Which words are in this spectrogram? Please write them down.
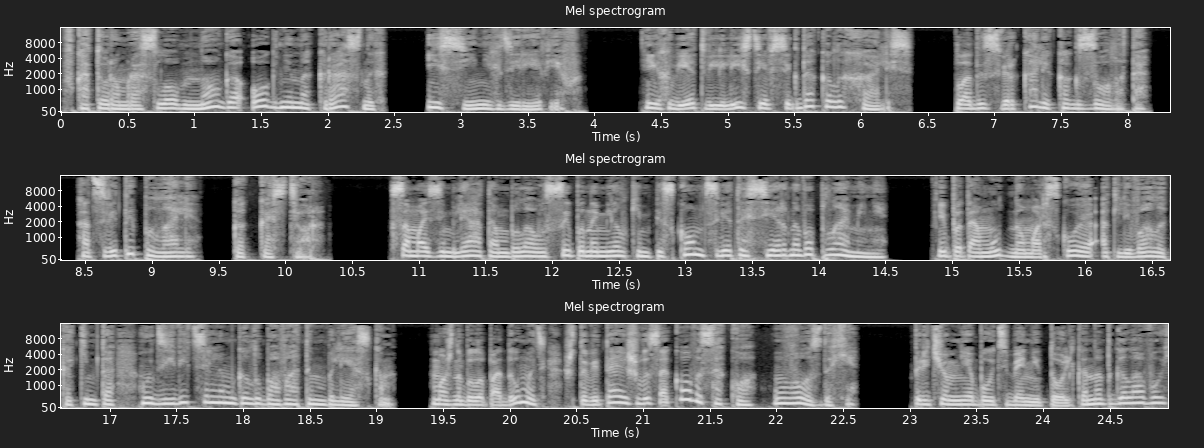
в котором росло много огненно-красных и синих деревьев. Их ветви и листья всегда колыхались, плоды сверкали, как золото, а цветы пылали, как костер. Сама земля там была усыпана мелким песком цвета серного пламени, и потому дно морское отливало каким-то удивительным голубоватым блеском. Можно было подумать, что витаешь высоко-высоко в воздухе. Причем небо у тебя не только над головой,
